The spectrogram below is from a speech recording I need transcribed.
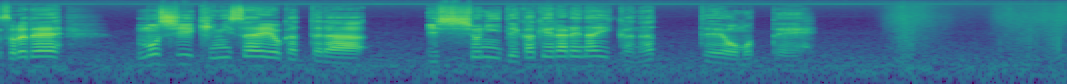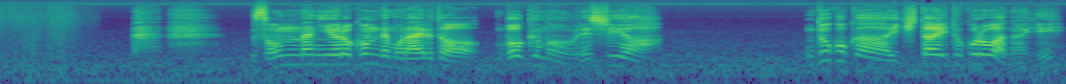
それでもし君さえよかったら一緒に出かけられないかなって思って。そんなに喜んでもらえると僕も嬉しいよ。どこか行きたいところはない？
